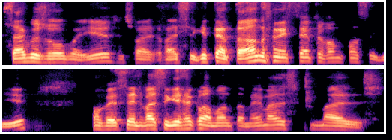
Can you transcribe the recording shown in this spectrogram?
segue o jogo aí, a gente vai, vai seguir tentando, nem sempre vamos conseguir. Vamos ver se ele vai seguir reclamando também, mas, mas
